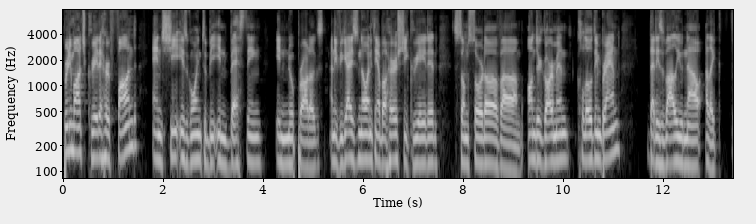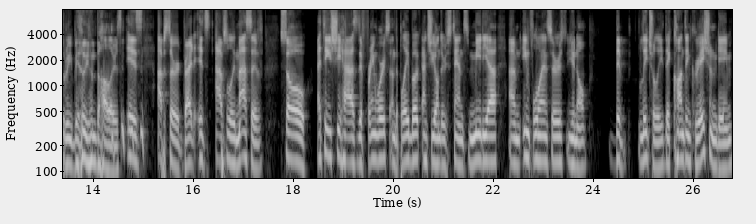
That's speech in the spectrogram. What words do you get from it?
pretty much created her fund and she is going to be investing in new products. And if you guys know anything about her, she created some sort of um, undergarment clothing brand that is valued now at like three billion dollars is absurd, right? It's absolutely massive. So I think she has the frameworks and the playbook, and she understands media and influencers. You know, the literally the content creation game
